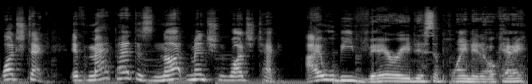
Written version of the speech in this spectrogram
Watch Tech. If MatPat does not mention Wojtek, I will be very disappointed, okay?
